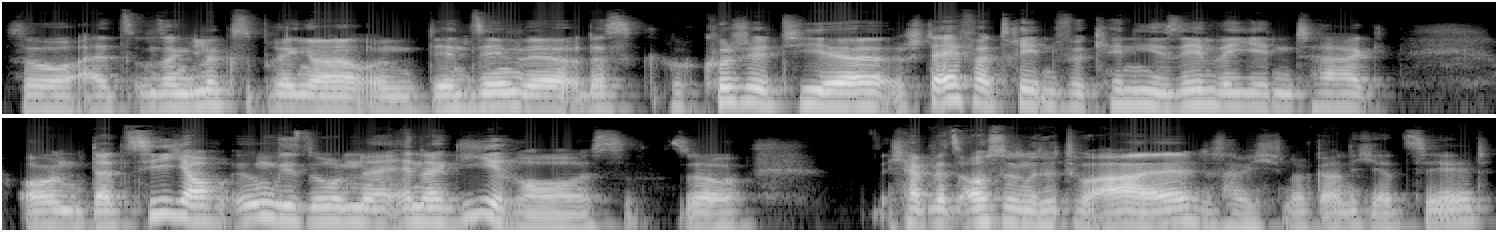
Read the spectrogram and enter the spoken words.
so als unseren Glücksbringer. Und den sehen wir, das Kuscheltier stellvertretend für Kenny sehen wir jeden Tag. Und da ziehe ich auch irgendwie so eine Energie raus. So, ich habe jetzt auch so ein Ritual, das habe ich noch gar nicht erzählt.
